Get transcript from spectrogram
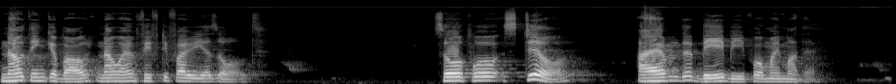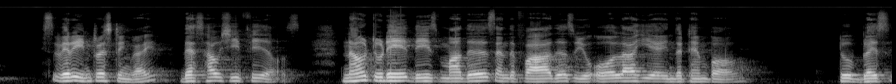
now think about, now I am 55 years old. So for still, I am the baby for my mother. It's very interesting, right? That's how she feels. Now today, these mothers and the fathers, you all are here in the temple to bless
